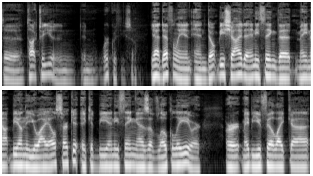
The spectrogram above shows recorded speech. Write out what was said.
to talk to you and and work with you. So. Yeah, definitely, and and don't be shy to anything that may not be on the UIL circuit. It could be anything as of locally, or or maybe you feel like uh,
